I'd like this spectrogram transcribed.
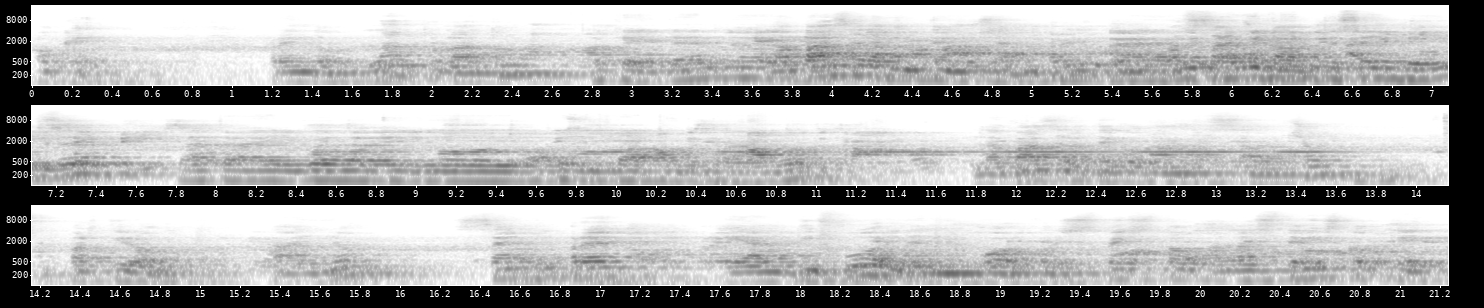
Ok, prendo l'altro lato, Okay, then la uh, base la mantengo sempre, will, I passaggio da the same base, but I go to the opposite part of the triangle. La base la tengo come passaggio, partirò, taglio, sempre e al di fuori del mio corpo rispetto all'asterisco che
